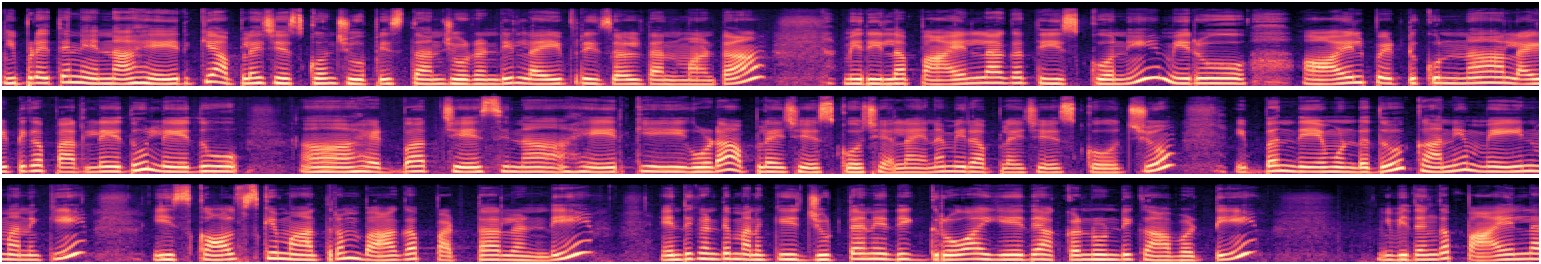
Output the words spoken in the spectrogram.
ఇప్పుడైతే నేను నా హెయిర్కి అప్లై చేసుకొని చూపిస్తాను చూడండి లైవ్ రిజల్ట్ అనమాట మీరు ఇలా పాయల్లాగా తీసుకొని మీరు ఆయిల్ పెట్టుకున్న లైట్గా పర్లేదు లేదు హెడ్ బాత్ చేసిన హెయిర్కి కూడా అప్లై చేసుకోవచ్చు ఎలా అయినా మీరు అప్లై చేసుకోవచ్చు ఇబ్బంది ఏముండదు కానీ మెయిన్ మనకి ఈ స్కాల్ఫ్స్కి మాత్రం బాగా పట్టాలండి. ఎందుకంటే మనకి జుట్టు అనేది గ్రో అయ్యేది అక్కడ నుండి కాబట్టి ఈ విధంగా పాయల్లా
